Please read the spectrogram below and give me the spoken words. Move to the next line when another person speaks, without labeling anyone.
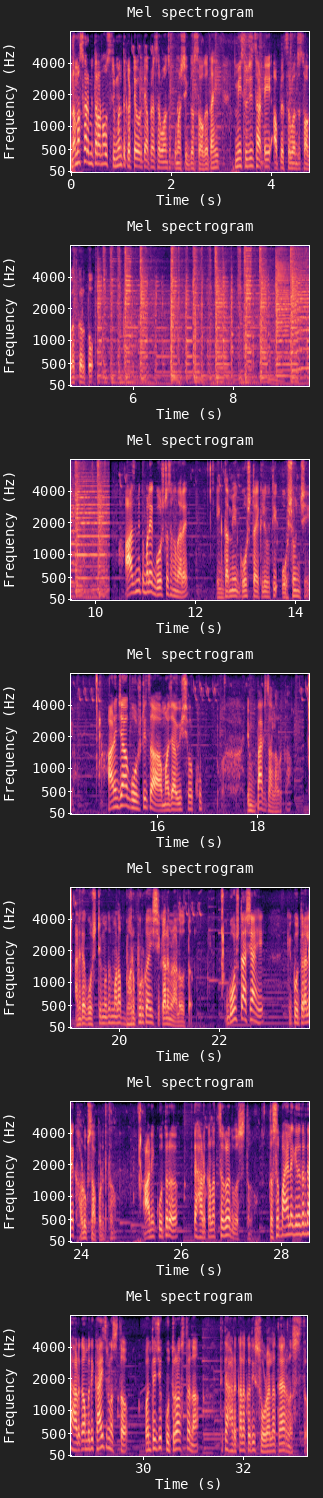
नमस्कार मित्रांनो श्रीमंत कट्ट्यावरती आपल्या सर्वांचं पुन्हा एकदा स्वागत आहे. मी सुजित साठे आपल्या सर्वांचं स्वागत करतो. आज मी तुम्हाला एक गोष्ट सांगणार आहे. एकदा मी एक गोष्ट ऐकली होती ओशोंची आणि ज्या गोष्टीचा माझ्या आयुष्यावर खूप इम्पॅक्ट झाला होता. आणि त्या गोष्टीमधून मला भरपूर काही शिकायला मिळालं होतं. गोष्ट अशी आहे की कुत्र्याला एक हाडूक सापडतं. आणि कुत्रं त्या हाडकाला चगळत बसतं. तसं पाहायला गेलं तर त्या हाडकामध्ये काहीच नसतं. पण ते जे कुत्रं असतं ना ते त्या हाडकाला कधी सोडायला तयार नसतं.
